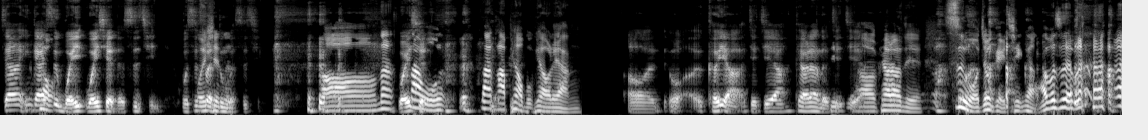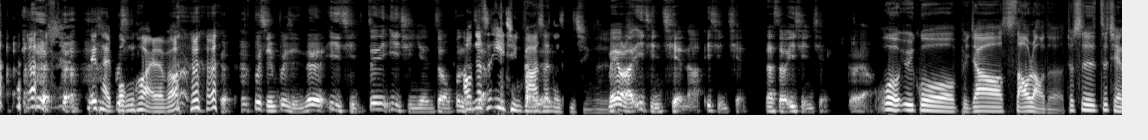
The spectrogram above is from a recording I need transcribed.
这样应该是危危险的事情，不是愤怒的事情。哦，那那我那她漂不漂亮？哦，我呃可以啊，姐姐啊，漂亮的姐姐啊，哦，漂亮姐，是我就给亲了啊，不是不是，那台崩坏了吗？不行不行，那个疫情最近疫情严重，不能哦，那是疫情发生的事情，是是？没有了，疫情前啊、疫情前那时候疫情前，对啊，我有遇过比较骚扰的，就是之前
